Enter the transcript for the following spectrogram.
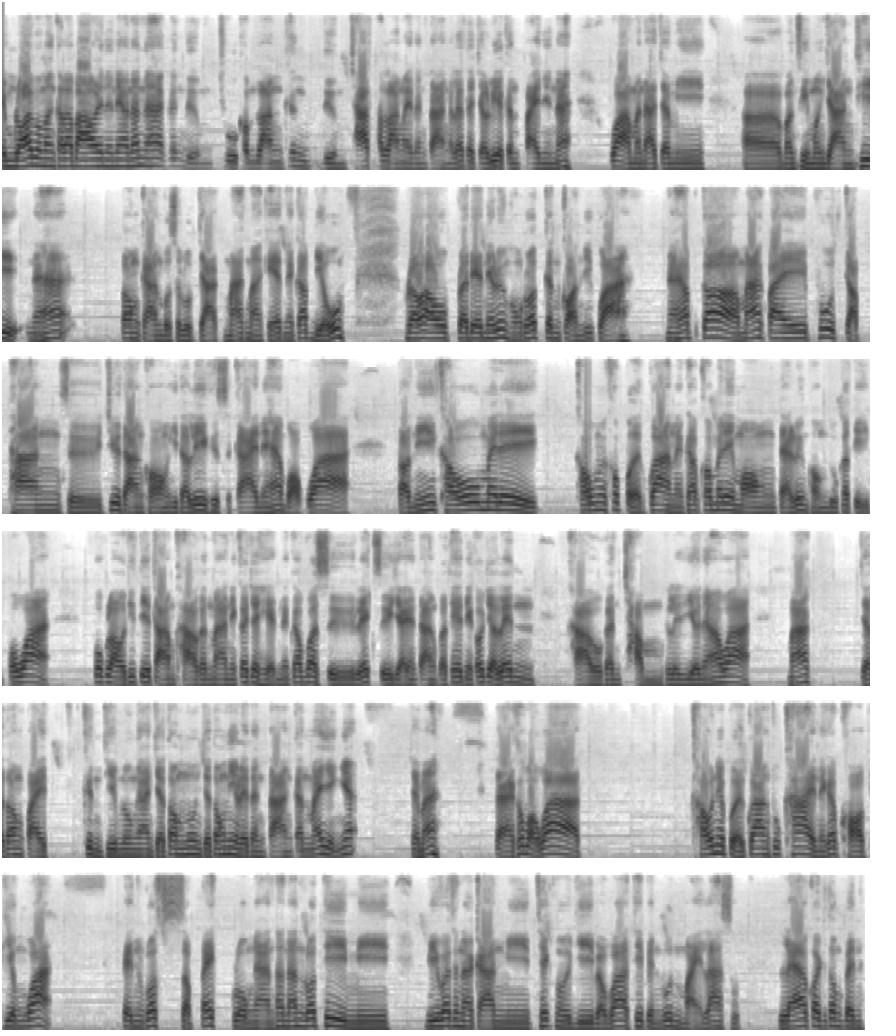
M100 ประมาณคาราบาวในแนวนั้นนะฮะเครื่องดื่มชูกำลังเครื่องดื่มชาร์จพลังอะไรต่างๆกันแล้วแต่จะเรียกกันไปเนี่ยนะ ว่ามันอาจจะมีบางสิ่งบางอย่างที่นะฮะต้องการบทสรุปจากมาร์คมาเก็ตนะครับเดี๋ยวเราเอาประเด็นในเรื่องของรถกันก่อนดีกว่านะครับก็มาร์คไปพูดกับทางสื่อชื่อดังของอิตาลีคือสกายนะฮะบอกว่าตอนนี้เขาไม่ได้เขาไม่เขาเปิดกว้างนะครับเขาไม่ได้มองแต่เรื่องของดูคติ เพราะว่าพวกเราที่ติดตามข่าวกันมาเนี่ยก็จะเห็นนะครับว่าสื่อเล็กสื่อใหญ่ในต่างประเทศเนี่ยเขาจะเล่นข่าวกันฉ่ำกันเลยเดียวนะฮะว่ามาร์คจะต้องไป ขึ้นทีมโรงงานจะต้องนู่นจะต้องนี่อะไรต่างๆ กันไหมอย่างเงี้ยใช่ไหมแต่เขาบอกว่าเขาเนี่ยเปิดกว้างทุกค่ายนะครับ ขอเพียงว่าเป็นรถสเปคโรงงานเท่านั้นรถที่มีวิวัฒนาการมีเทคโนโลยีแบบว่าที่เป็นรุ่นใหม่ล่าสุด แล้วก็จะต้องเป็น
